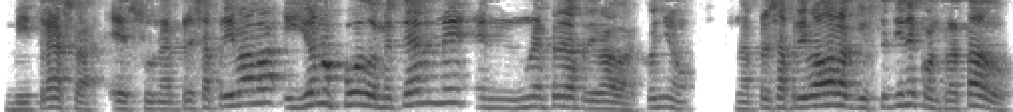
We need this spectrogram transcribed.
Vitrasa es una empresa privada y yo no puedo meterme en una empresa privada. Coño, es una empresa privada la que usted tiene contratado.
